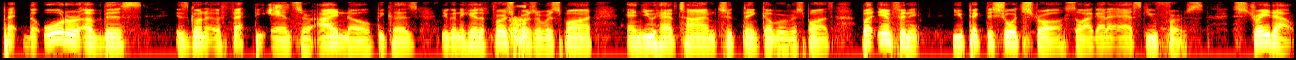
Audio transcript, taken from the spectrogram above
pe- the order of this is gonna affect the answer. I know because you're gonna hear the first person respond, and you have time to think of a response. But Infinite, you picked the short straw, so I gotta ask you first, straight out.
